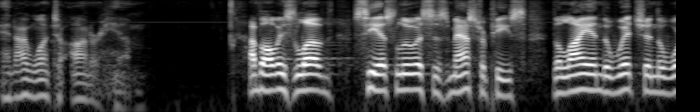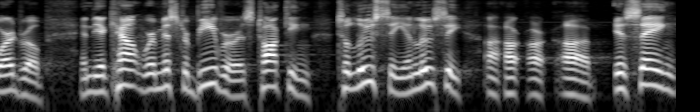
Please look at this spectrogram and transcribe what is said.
And I want to honor him. I've always loved C.S. Lewis's masterpiece, The Lion, the Witch, and the Wardrobe. And the account where Mr. Beaver is talking to Lucy, and Lucy uh, uh, uh, uh is saying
